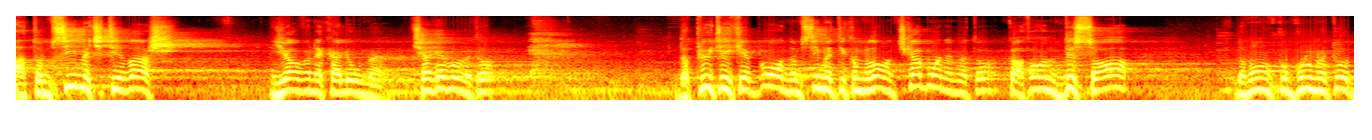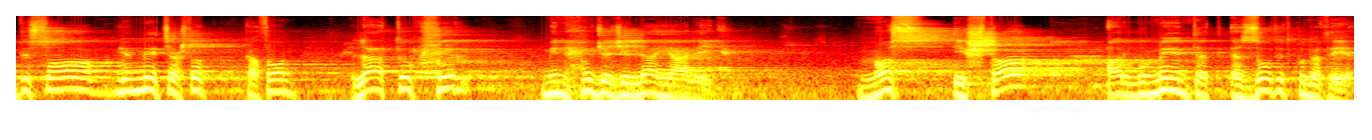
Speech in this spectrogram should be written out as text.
ato mësime që t'i dhashë javën e kalume, çka ke bo me to? Do pytje i ke bo, do mësime t'i kom dhonë, çka bone me to? Ka thonë, disa, domethënë kom punu me to, disa, jon met ashtu, ka thonë, la tukthir min huxhexhil-lahi alejk. Mos i shto argumentet e Zotit kundër teje.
